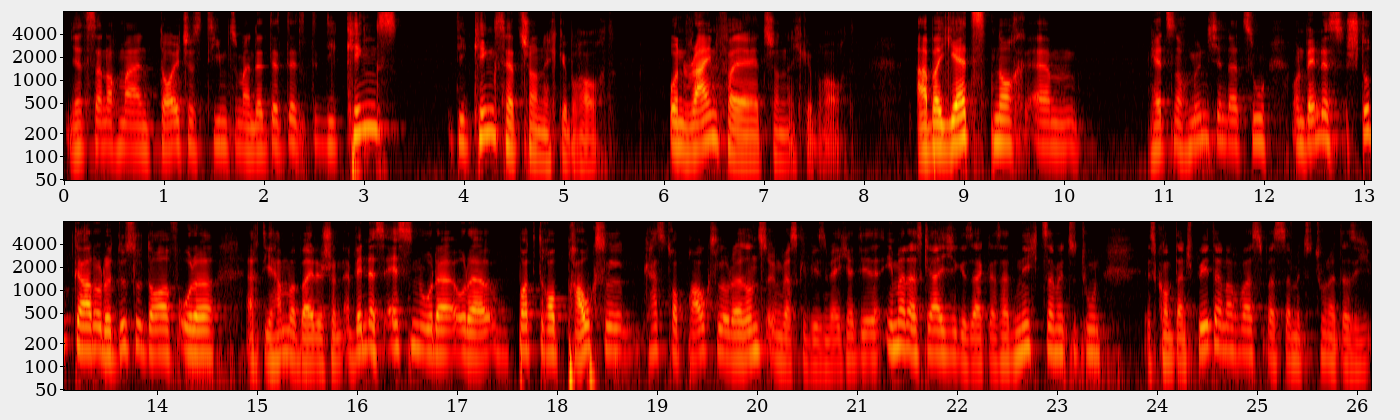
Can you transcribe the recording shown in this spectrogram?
Jetzt dann nochmal ein deutsches Team zu die, die Kings, die Kings hätte es schon nicht gebraucht. Und Rheinfire hätte es schon nicht gebraucht. Aber jetzt noch, ähm, jetzt noch München dazu. Und wenn das Stuttgart oder Düsseldorf oder, ach, die haben wir beide schon, wenn das Essen oder, oder Bottrop, Brauxel, Kastrop, Brauxel oder sonst irgendwas gewesen wäre, ich hätte immer das Gleiche gesagt. Das hat nichts damit zu tun. Es kommt dann später noch was, was damit zu tun hat, dass ich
